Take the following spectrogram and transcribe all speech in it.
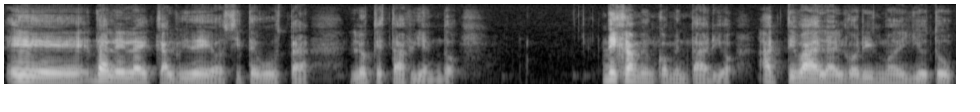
Eh, dale like al video si te gusta lo que estás viendo. Déjame un comentario, activa el algoritmo de YouTube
